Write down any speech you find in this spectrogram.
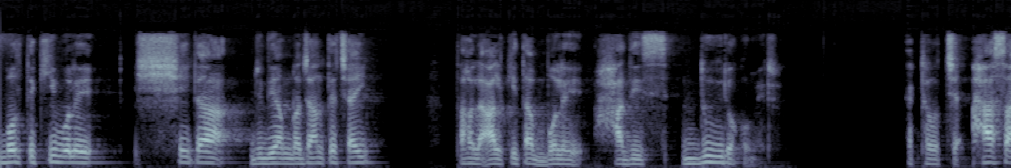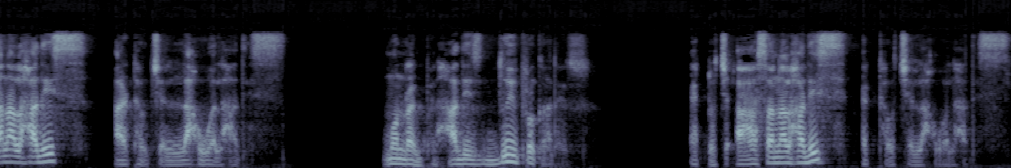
বলতে কি বলে সেটা যদি আমরা জানতে চাই, তাহলে আল কিতাব বলে হাদিস দুই রকমের। একটা হচ্ছে হাসান আল হাদিস, আর একটা হচ্ছে লাহু আল হাদিস। মনে রাখবেন, হাদিস দুই প্রকারের। একটা হচ্ছে আহসান আল হাদিস, একটা হচ্ছে লাহু আল হাদিস।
